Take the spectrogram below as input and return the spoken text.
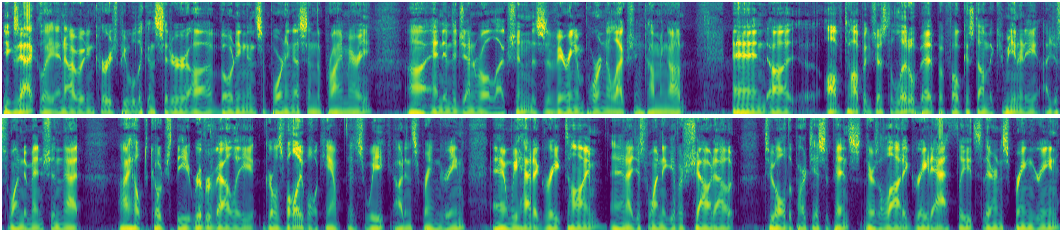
Exactly, and I would encourage people to consider uh, voting and supporting us in the primary uh, and in the general election. This is a very important election coming up. And uh, off topic just a little bit, but focused on the community, I just wanted to mention that I helped coach the River Valley girls volleyball camp this week out in Spring Green, and we had a great time. And I just wanted to give a shout out to all the participants. There's a lot of great athletes there in Spring Green,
